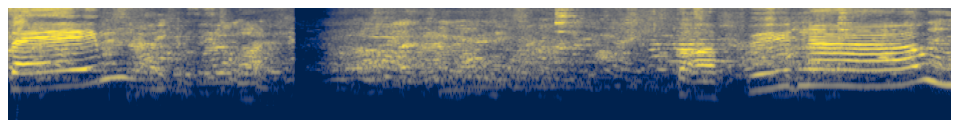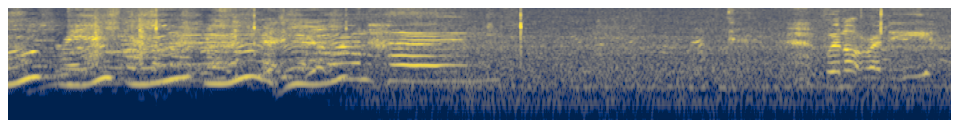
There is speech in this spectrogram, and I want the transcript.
same. Got our food now. Woo, woo, woo, woo, woo, and home. We're not ready.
